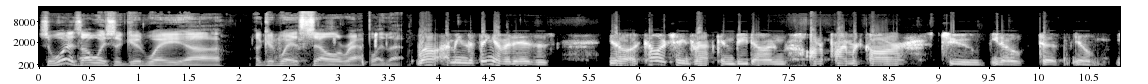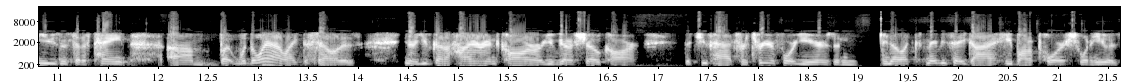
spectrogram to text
So what is always a good way, uh, a good way to sell a wrap like that? Well, I mean, the thing of it is, is you know, a color change wrap can be done on a primered car to you know to you know use instead of paint. Um, but the way I like to sell it is, you know, you've got a higher end car or you've got a show car that you've had for three or four years, and you know, like maybe say a guy he bought a Porsche when he was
